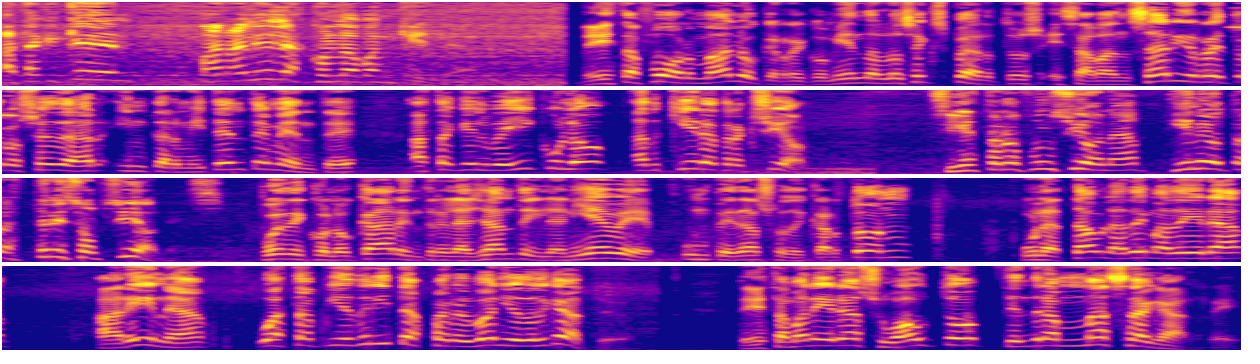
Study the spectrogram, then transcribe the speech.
hasta que queden paralelas con la banqueta. De esta forma, lo que recomiendan los expertos es avanzar y retroceder intermitentemente hasta que el vehículo adquiera tracción. Si esto no funciona, tiene otras tres opciones. Puede colocar entre la llanta y la nieve un pedazo de cartón, una tabla de madera, arena o hasta piedritas para el baño del gato. De esta manera, su auto tendrá más agarre.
